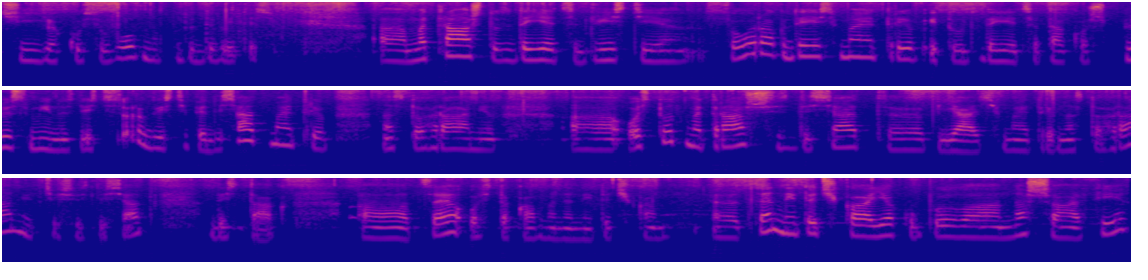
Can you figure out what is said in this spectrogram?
чи якусь вовну, буду дивитись. Е, Метраж тут здається 240 десь метрів, і тут здається також плюс-мінус 240-250 метрів на 100 грамів. Е, Ось тут метраж 65 метрів на 100 грамів чи 60, десь так. Е, Це ось така в мене ниточка. Це ниточка я купила на шафі.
